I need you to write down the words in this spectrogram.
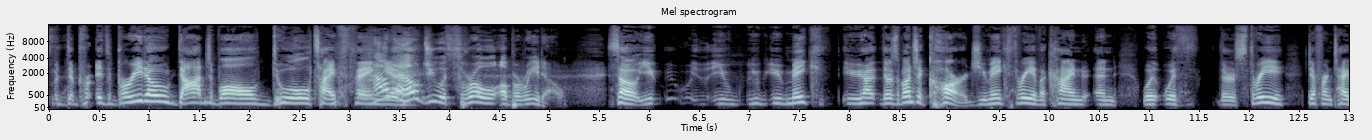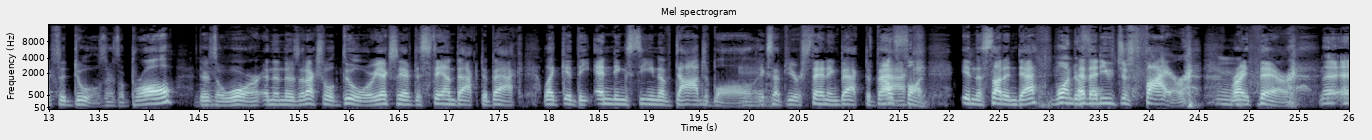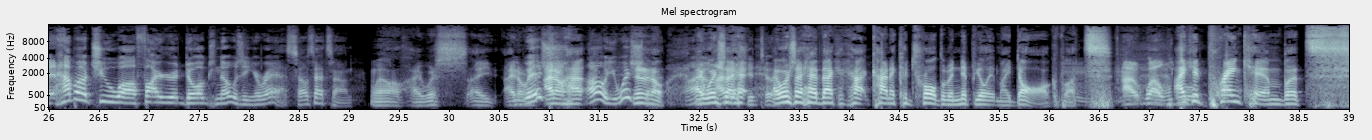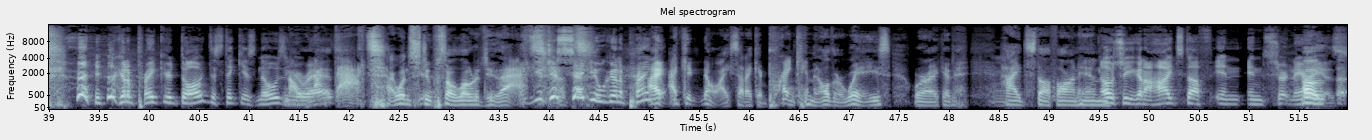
it's burrito dodgeball duel type thing. How the hell do you throw a burrito? So you you you you make you have, there's a bunch of cards. You make three of a kind, and with with there's three different types of duels. There's a brawl, there's a war, and then there's an actual duel where you actually have to stand back to back, like at the ending scene of Dodgeball, except you're standing back to back in the sudden death. Wonderful. And then you just fire right there. Uh, uh, how about you uh, fire your dog's nose in your ass? How's that sound? Well, I wish I I don't wish? I don't have Oh, you wish no no no. I, I- wish I I, wish had. I wish I had that ki- kind of control to manipulate my dog, but Uh, well, I could prank him, but You're gonna prank your dog to stick his nose in no, your ass? that. I wouldn't stoop so low to do that. You just said you were gonna prank I, him. I could no. I said I could prank him in other ways, where I could hide stuff on him. Oh, so you're gonna hide stuff in in certain Oh, areas? uh,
